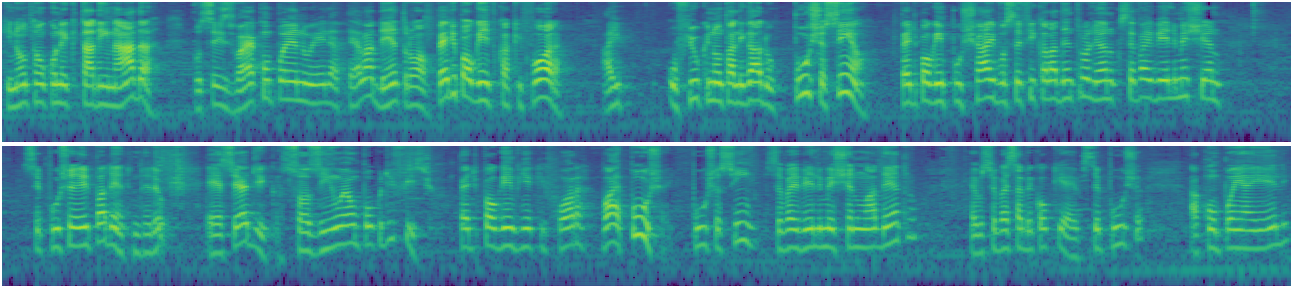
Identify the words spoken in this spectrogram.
Que não estão conectados em nada, vocês vai acompanhando ele até lá dentro, ó. Pede pra alguém ficar aqui fora, aí o fio que não tá ligado, puxa assim, ó pede para alguém puxar e você fica lá dentro olhando que você vai ver ele mexendo. Você puxa ele para dentro, entendeu? Essa é a dica. Sozinho é um pouco difícil. Pede para alguém vir aqui fora, vai, puxa. Puxa assim, você vai ver ele mexendo lá dentro, aí você vai saber qual que é. Você puxa, acompanha ele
